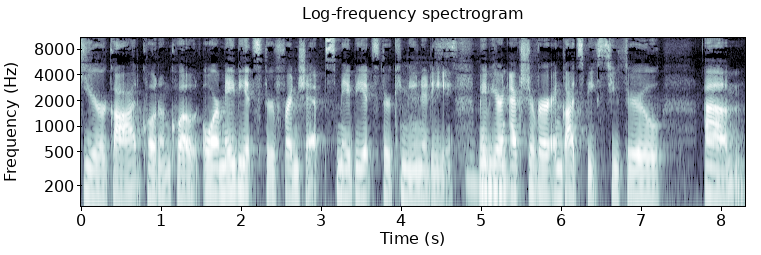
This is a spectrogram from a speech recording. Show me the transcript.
hear God, quote unquote, or maybe it's through friendships, maybe it's through community, mm-hmm. maybe you're an extrovert and God speaks to you through um,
